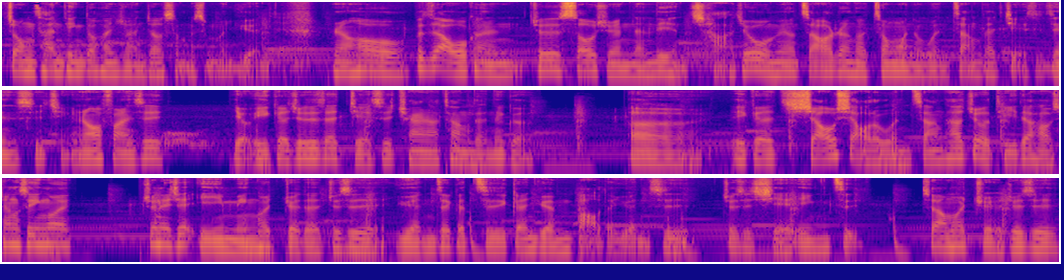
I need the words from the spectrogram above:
中餐厅都很喜欢叫什么什么园，然后不知道我可能就是搜寻能力很差，就我没有找到任何中文的文章在解释这件事情，然后反而是。有一个就是在解释 Chinatown 的那个，呃，一个小小的文章，他就有提到，好像是因为就那些移民会觉得，就是“元”这个字跟元宝的“元”是就是谐音字，所以他们会觉得就是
